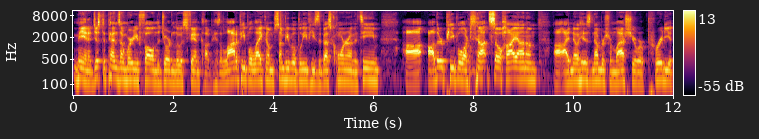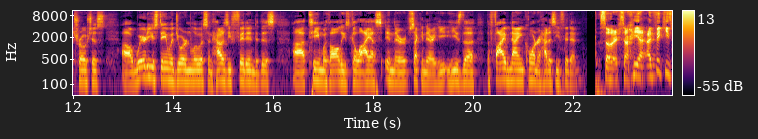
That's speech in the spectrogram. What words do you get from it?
man, it just depends on where you fall in the Jourdan Lewis fan club because a lot of people like him. Some people believe he's the best corner on the team. Uh, other people are not so high on him. Uh, I know his numbers from last year were pretty atrocious. Uh, where do you stand with Jourdan Lewis, and how does he fit into this uh, team with all these Goliaths in their secondary? He, he's the the five nine corner. How does he fit in? Sorry, sorry. Yeah, I think he's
